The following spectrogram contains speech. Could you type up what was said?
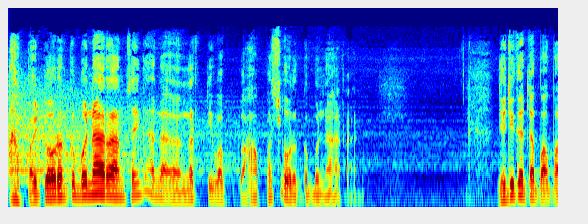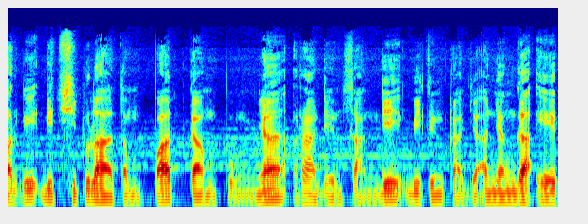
Apa itu orang kebenaran? Saya nggak ngerti waktu apa sih orang kebenaran. Jadi kata Pak Parti, di situlah tempat kampungnya Raden Sandi bikin kerajaan yang gaib.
